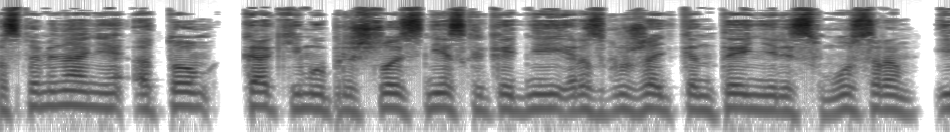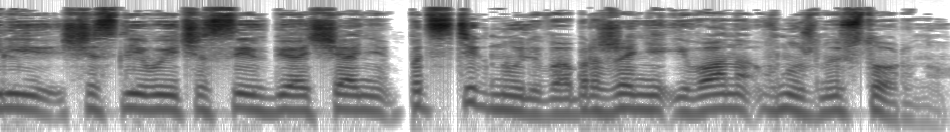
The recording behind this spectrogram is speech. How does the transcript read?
Воспоминания о том, как ему пришлось несколько дней разгружать контейнеры с мусором или счастливые часы в биочане, подстегнули воображение Ивана в нужную сторону.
